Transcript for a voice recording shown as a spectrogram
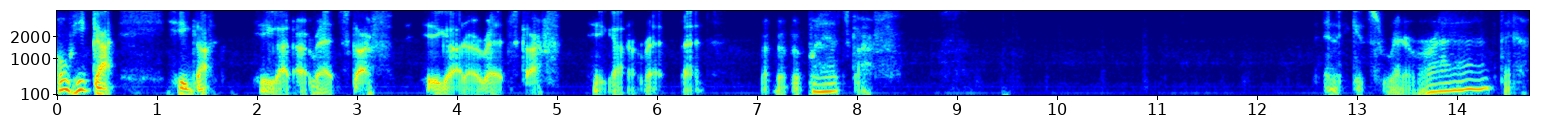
Oh, he got, he got he got a red scarf. He got a red scarf. He got a red, red, red, red, red, red scarf. And it gets red right there.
